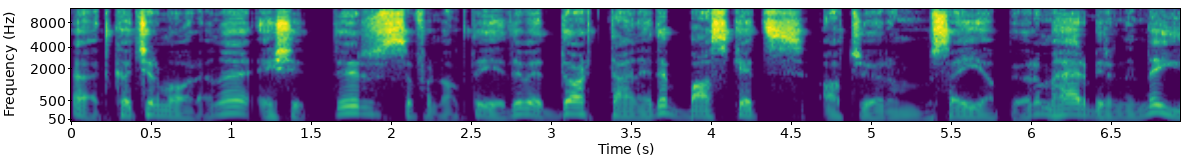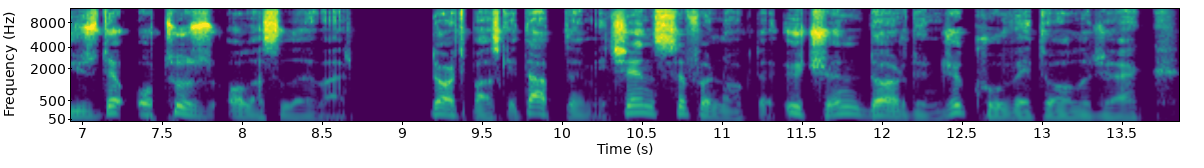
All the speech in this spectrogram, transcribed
Evet, kaçırma oranı eşittir 0.7 ve 4 tane de basket atıyorum, sayı yapıyorum. Her birinin de yüzde 30 olasılığı var. 4 basket attığım için 0.3'ün dördüncü kuvveti olacak.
